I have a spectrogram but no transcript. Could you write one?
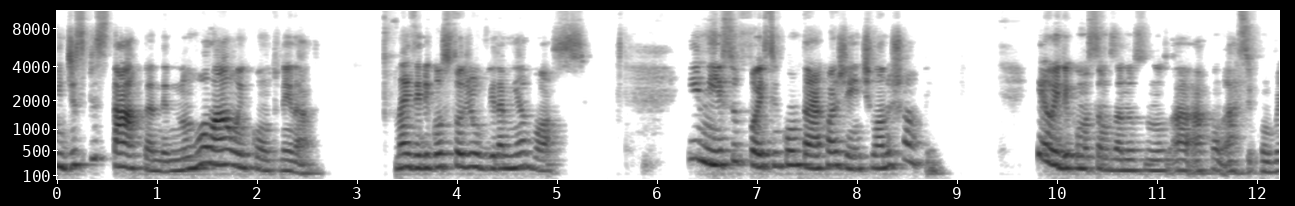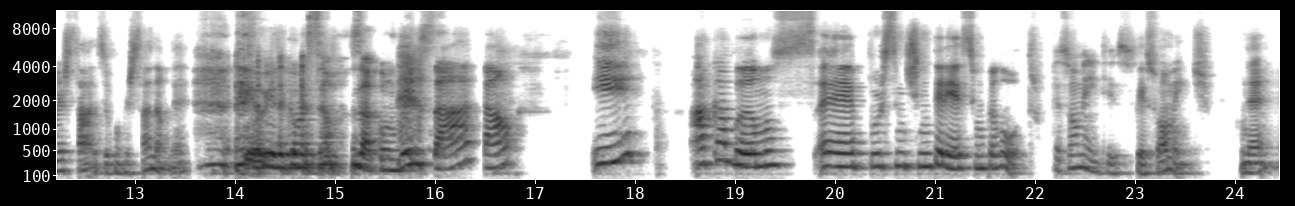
me despistar, para não rolar um encontro nem nada. Mas ele gostou de ouvir a minha voz. E nisso foi se encontrar com a gente lá no shopping. Eu e ele começamos a, nos- a, a- a se conversar, se conversar não, né? Eu e ele começamos a conversar tal, e acabamos é, por sentir interesse um pelo outro, Pessoalmente, isso. pessoalmente, né?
